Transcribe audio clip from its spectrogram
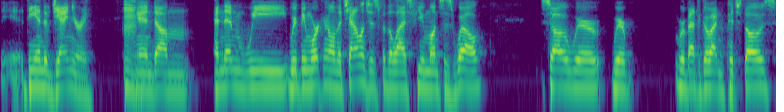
the end of January, and um, and then we we've been working on the challenges for the last few months as well. So we're we're we're about to go out and pitch those.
